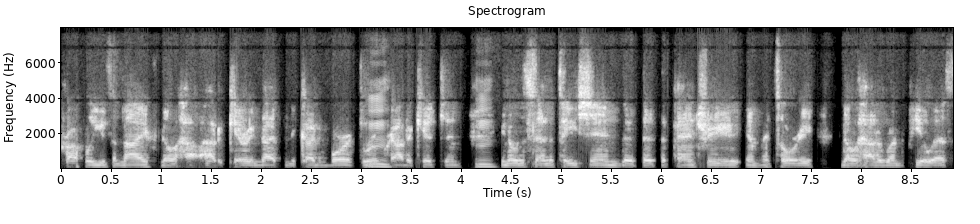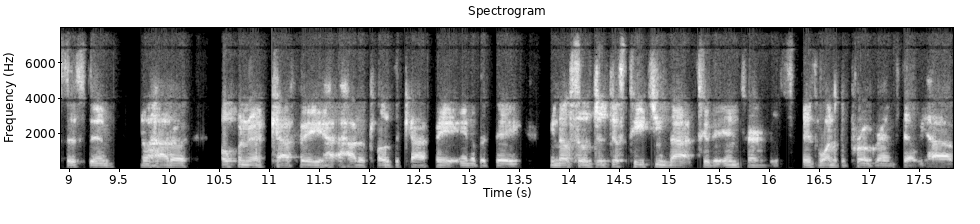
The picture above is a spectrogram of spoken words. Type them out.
properly use a knife you know how, how to carry a knife in the cutting board through Mm. a crowded kitchen Mm. you know the sanitation the, the the pantry inventory you know how to run the pos system you know how to open a cafe how to close the cafe at the end of the day you know so just, just teaching that to the interns is, is one of the programs that we have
